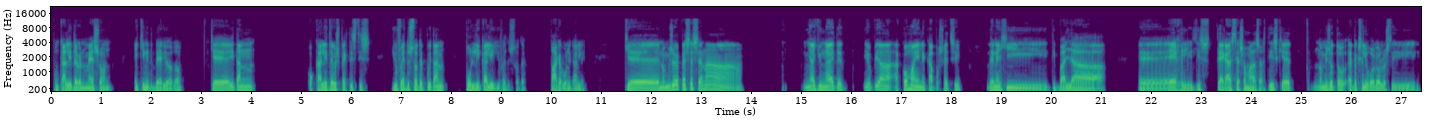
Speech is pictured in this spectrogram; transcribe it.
των καλύτερων μέσων εκείνη την περίοδο και ήταν ο καλύτερος παίκτης της Juventus τότε που ήταν πολύ καλή η Juventus τότε. Πάρα πολύ καλή. Και νομίζω έπεσε σε ένα μια United η οποία ακόμα είναι κάπως έτσι. Δεν έχει την παλιά ε, έγλη της τεράστιας ομάδας αυτής και νομίζω το έπαιξε λίγο ρόλο στη,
